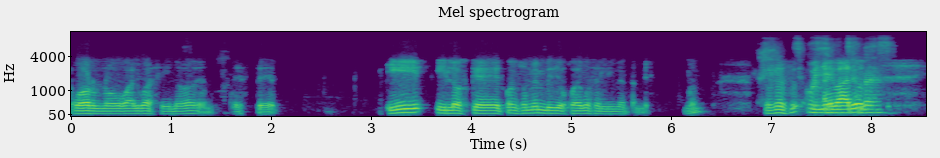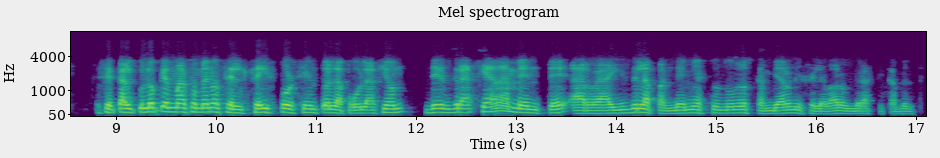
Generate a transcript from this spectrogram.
porno o algo así, ¿no? Este, y, los que consumen videojuegos en línea también. ¿no? Entonces, hay varios. Se calculó que es más o menos el 6% de la población. Desgraciadamente, a raíz de la pandemia, estos números cambiaron y se elevaron drásticamente.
